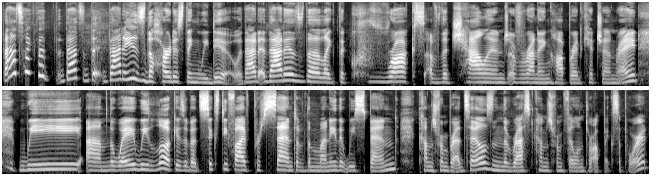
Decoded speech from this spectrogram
That's like the that's the, that is the hardest thing we do. That that is the like the crux of the challenge of running Hot Bread Kitchen, right? We um, the way we look is about sixty five percent of the money that we spend comes from bread sales, and the rest comes from philanthropic support.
